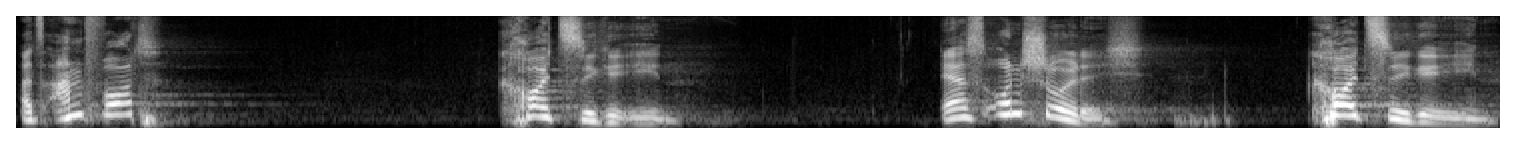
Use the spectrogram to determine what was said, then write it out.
Als Antwort, kreuzige ihn. Er ist unschuldig. Kreuzige ihn.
